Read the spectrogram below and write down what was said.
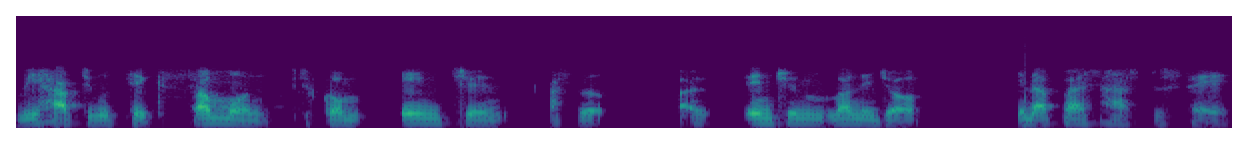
we have to go take someone to come interim as a, a interim manager and that person has to stay.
